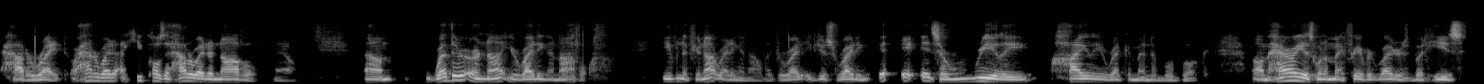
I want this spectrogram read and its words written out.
How to Write, or How to Write. He calls it How to Write a Novel now. Um, whether or not you're writing a novel, even if you're not writing a novel, if you're writing, if you're just writing, it, it, it's a really highly recommendable book. Um, Harry is one of my favorite writers, but he's,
